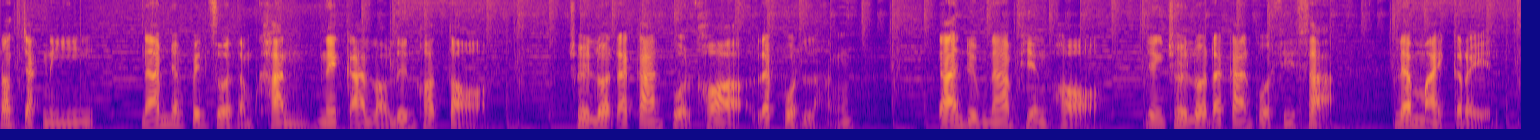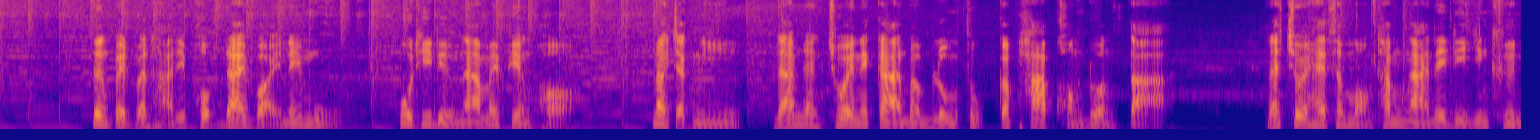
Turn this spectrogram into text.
นอกจากนี้น้ำยังเป็นส่วนสำคัญในการหล่อลื่นข้อต่อ ช่วยลดอาการปวดข้อและปวดหลัง การดื่มน้ำเพียงพอ ยังช่วยลดอาการปวดศีรษะและไมเกรน ซึ่งเป็นปัญหาที่พบได้บ่อยในหมู่ ผู้ที่ดื่มน้ำไม่เพียงพอ นอกจากนี้น้ำยังช่วยในการบำรุงสุขภาพของดวงตา และช่วยให้สมองทำงานได้ดียิ่งขึ้น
